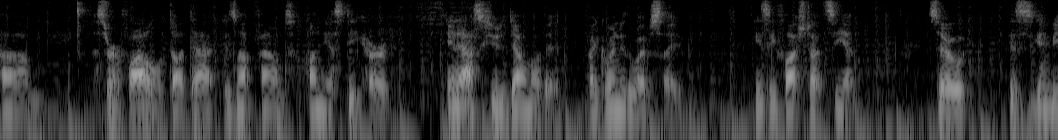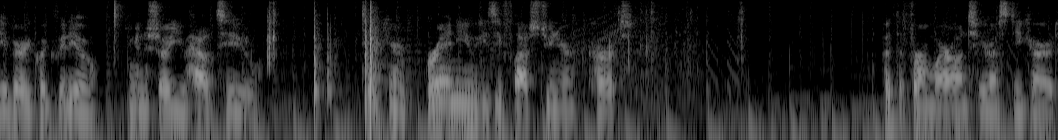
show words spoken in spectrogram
um, a certain file dot .dat is not found on the SD card it asks you to download it by going to the website ezflash.cn. So this is going to be a very quick video. I'm going to show you how to take your brand new EZ-Flash Junior cart, put the firmware onto your SD card,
